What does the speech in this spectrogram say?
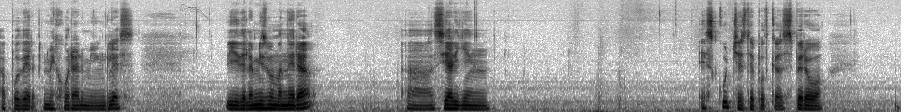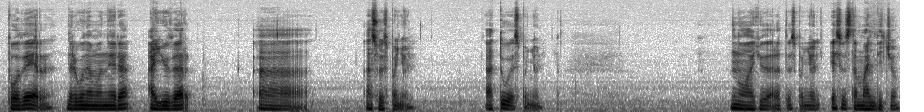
a poder mejorar mi inglés. Y de la misma manera, uh, si alguien escuche este podcast. Espero poder, de alguna manera, ayudar a, a su español. A tu español. No ayudar a tu español. Eso está mal dicho.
